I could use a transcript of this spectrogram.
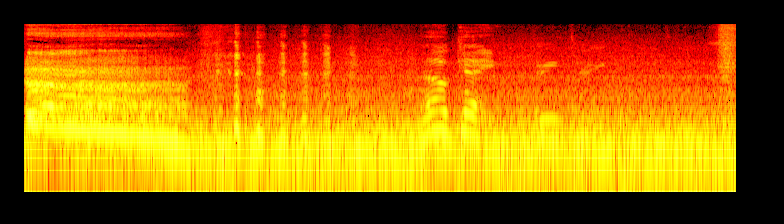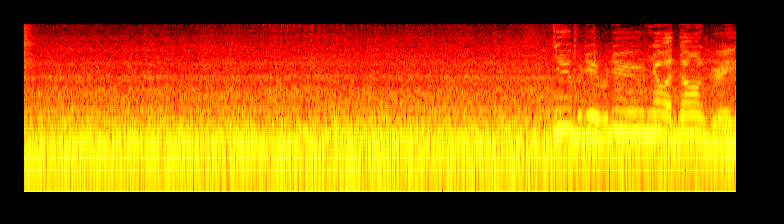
okay. Three, three. Dooba dooba doo. No, I don't agree.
